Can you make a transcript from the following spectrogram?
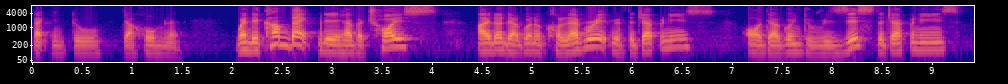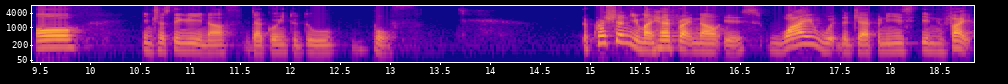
back into their homeland. When they come back, they have a choice. Either they are going to collaborate with the Japanese, or they are going to resist the Japanese, or interestingly enough, they're going to do both. The question you might have right now is why would the Japanese invite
